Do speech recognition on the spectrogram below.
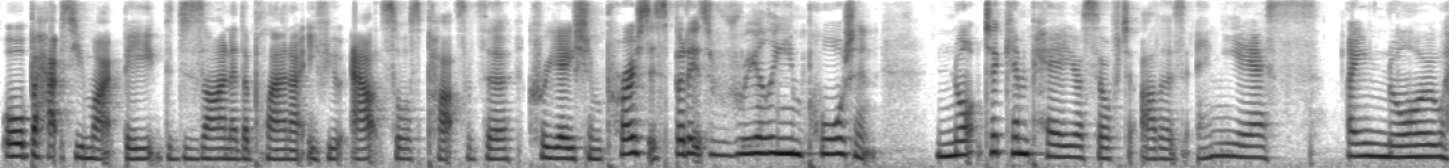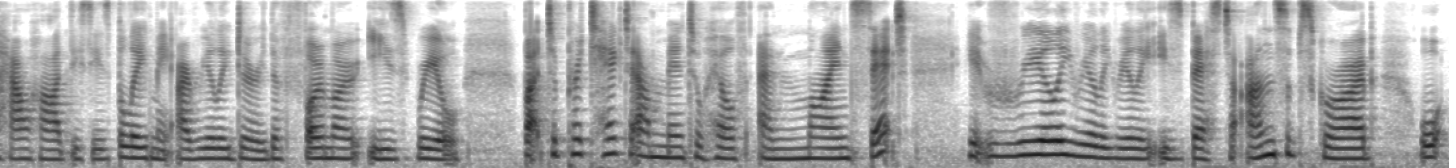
Or perhaps you might be the designer, the planner if you outsource parts of the creation process. But it's really important not to compare yourself to others. And yes, I know how hard this is. Believe me, I really do. The FOMO is real. But to protect our mental health and mindset, it really, really, really is best to unsubscribe or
